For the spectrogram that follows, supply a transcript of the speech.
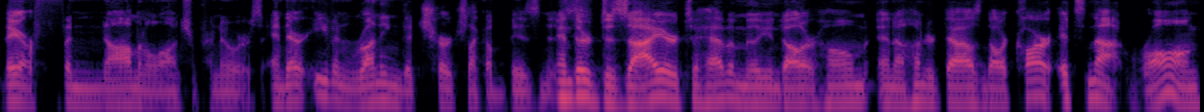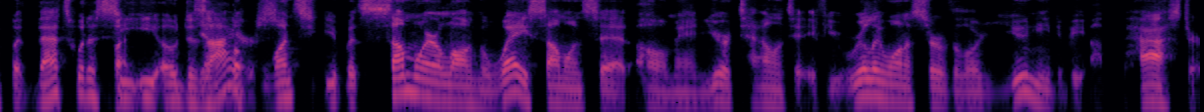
They are phenomenal entrepreneurs, and they're even running the church like a business. And their desire to have a million dollar home and a hundred thousand dollar car, it's not wrong, but that's what a CEO Yeah, but desires. once, you, but somewhere along the way, someone said, "Oh man, you're talented. If you really want to serve the Lord, you need to be a pastor,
